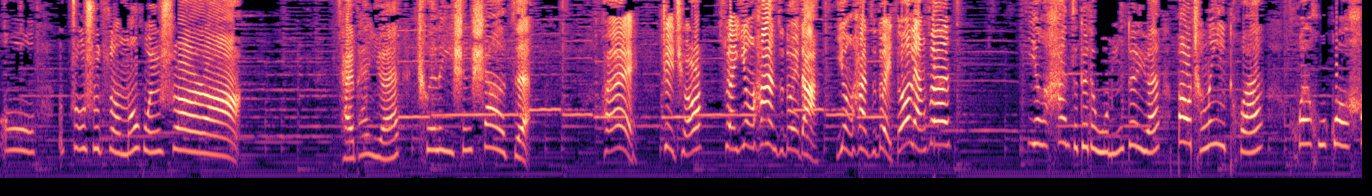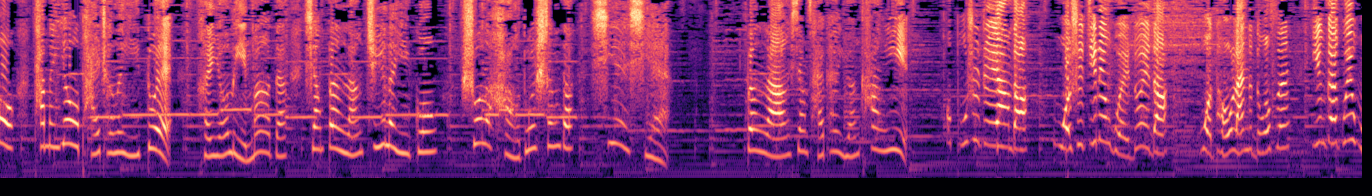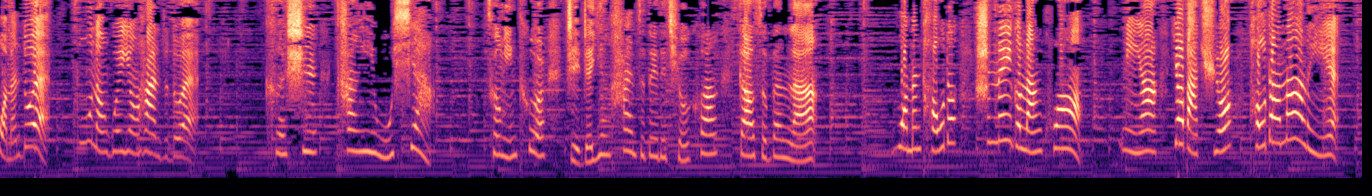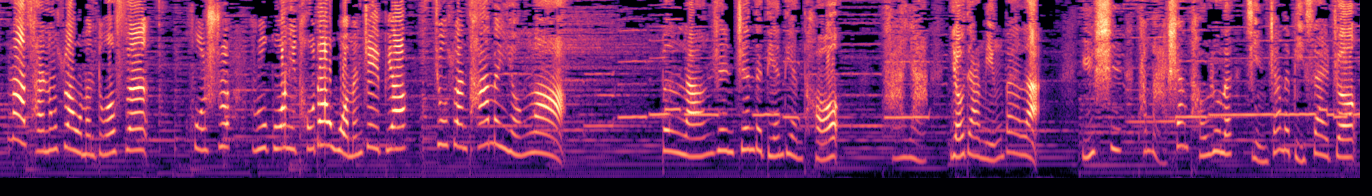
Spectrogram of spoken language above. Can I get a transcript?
哦，这是怎么回事儿啊？裁判员吹了一声哨子，嘿，这球。算硬汉子队的，硬汉子队得两分。硬汉子队的五名队员抱成了一团，欢呼过后，他们又排成了一队，很有礼貌的向笨狼鞠了一躬，说了好多声的谢谢。笨狼向裁判员抗议：“哦，不是这样的，我是机灵鬼队的，我投篮的得分应该归我们队，不能归硬汉子队。”可是抗议无效，聪明兔指着硬汉子队的球筐，告诉笨狼：“我们投的是那个篮筐，你呀要把球投到那里，那才能算我们得分。可是如果你投到我们这边，就算他们赢了。”笨狼认真的点点头，他呀有点明白了。于是他马上投入了紧张的比赛中。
